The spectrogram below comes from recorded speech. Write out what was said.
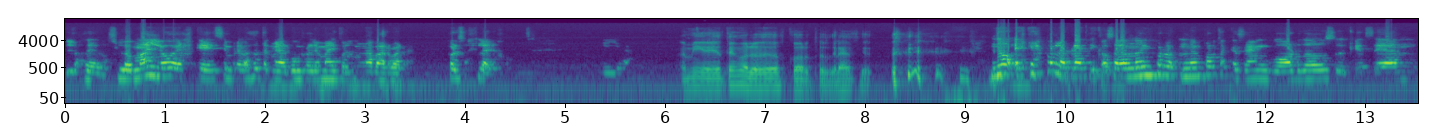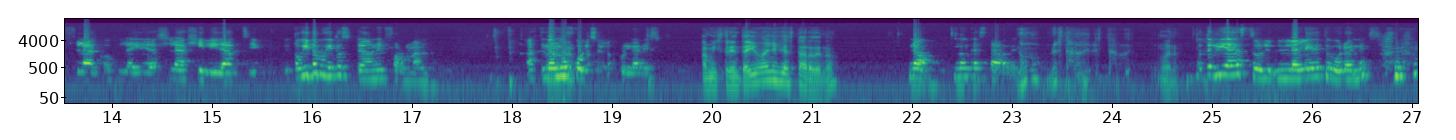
los, dedos. Lo malo es que siempre vas a terminar con un problema de columna bárbara, por eso es que la dejo. Y ya. Amiga, yo tengo los dedos cortos, gracias. No, es que es por la práctica, o sea, no, no importa que sean gordos o que sean flacos, la idea es la agilidad, ¿sí? Poquito a poquito se te van a ir formando hasta músculos en los pulgares. A mis 31 años ya es tarde, ¿no? No, nunca es tarde. No, no es tarde, no es tarde. Bueno. ¿No te olvidas tu, la ley de tiburones?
